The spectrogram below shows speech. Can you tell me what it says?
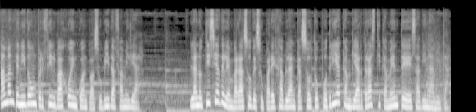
ha mantenido un perfil bajo en cuanto a su vida familiar. La noticia del embarazo de su pareja Blanca Soto podría cambiar drásticamente esa dinámica.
